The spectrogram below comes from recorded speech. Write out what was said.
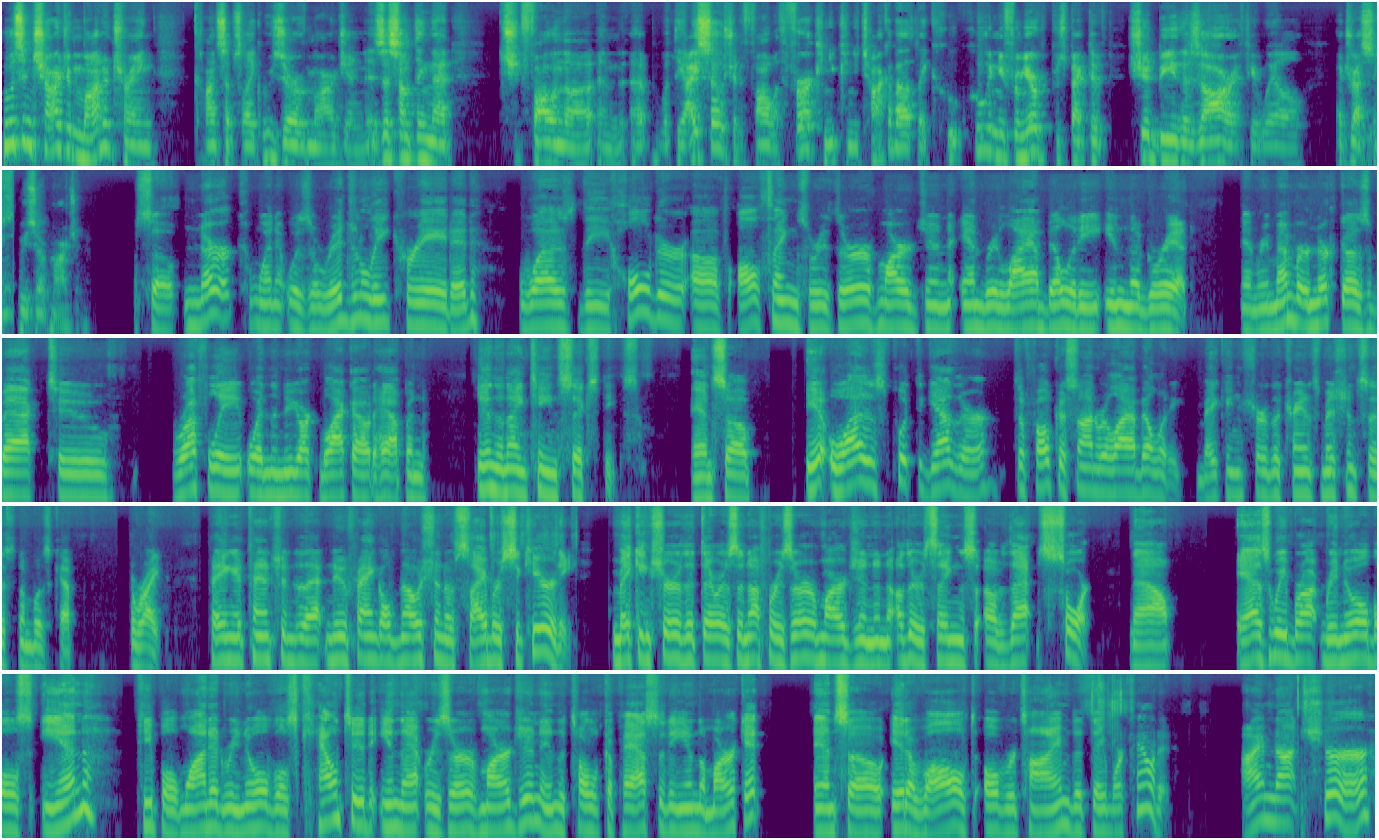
who's in charge of monitoring concepts like reserve margin is this something that should fall in the in, uh, with the iso should it fall with FERC can you can you talk about like who who in you from your perspective should be the czar if you will addressing reserve margin so NERC, when it was originally created, was the holder of all things reserve margin and reliability in the grid. And remember, NERC goes back to roughly when the New York blackout happened in the 1960s. And so it was put together to focus on reliability, making sure the transmission system was kept right, paying attention to that newfangled notion of cybersecurity, making sure that there was enough reserve margin and other things of that sort. Now, as we brought renewables in, people wanted renewables counted in that reserve margin in the total capacity in the market. And so it evolved over time that they were counted. I'm not sure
